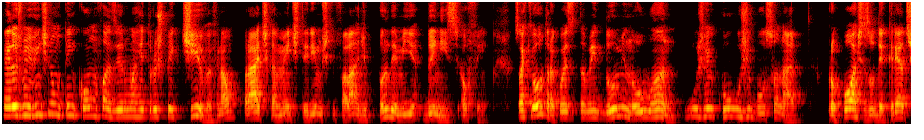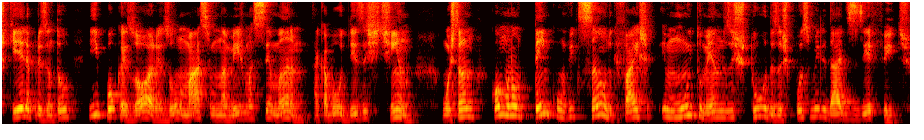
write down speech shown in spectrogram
Em 2020 não tem como fazer uma retrospectiva, afinal, praticamente teríamos que falar de pandemia do início ao fim. Só que outra coisa também dominou o ano: os recuos de Bolsonaro. Propostas ou decretos que ele apresentou e poucas horas, ou no máximo na mesma semana, acabou desistindo, mostrando como não tem convicção do que faz e muito menos estuda as possibilidades e efeitos.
